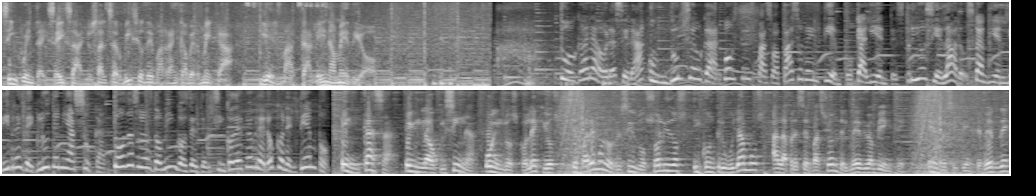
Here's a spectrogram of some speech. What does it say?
56 años al servicio de Barranca Bermeja y el Magdalena Medio. Tu hogar ahora será un dulce hogar. Postres paso a paso del tiempo. Calientes, fríos y helados. También libres de gluten y azúcar. Todos los domingos desde el 5 de febrero con el tiempo. En casa, en la oficina o en los colegios, separemos los residuos sólidos y contribuyamos a la preservación del medio ambiente. En recipiente verde,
